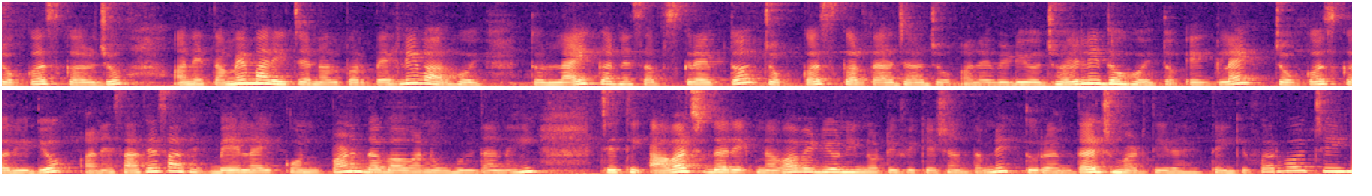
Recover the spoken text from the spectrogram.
ચોક્કસ કરજો. અને તમે મારી ચેનલ પર પહેલી વાર હોય તો લાઈક અને સબસ્ક્રાઈબ તો ચોક્કસ કરતા જાજો. અને વીડિયો જોઈ લીધો હોય તો એક લાઈક ચોક્કસ કરી દો અને સાથે સાથે બે લાઇકોન પણ દબાવવાનું ભૂલતા નહીં. જેથી આવા જ દરેક નવા વિડીયોની નોટિફિકેશન તમને તુરંત જ મળતી રહે. થેન્ક યુ ફોર વોચિંગ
